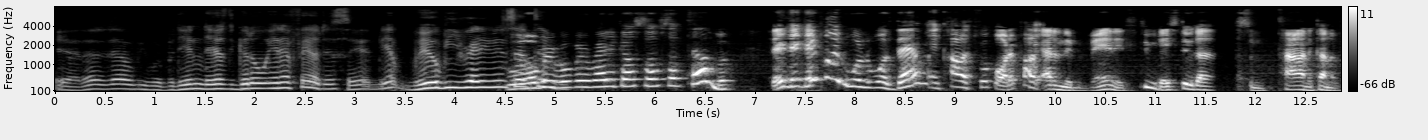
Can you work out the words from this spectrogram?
yeah, that that would be weird. But then there's the good old NFL just said, "Yep, we'll be ready in We'll be, September." we'll be ready to go some September. They, they they probably one of the ones down in college football. They're probably at an advantage too. They still got some time to kind of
